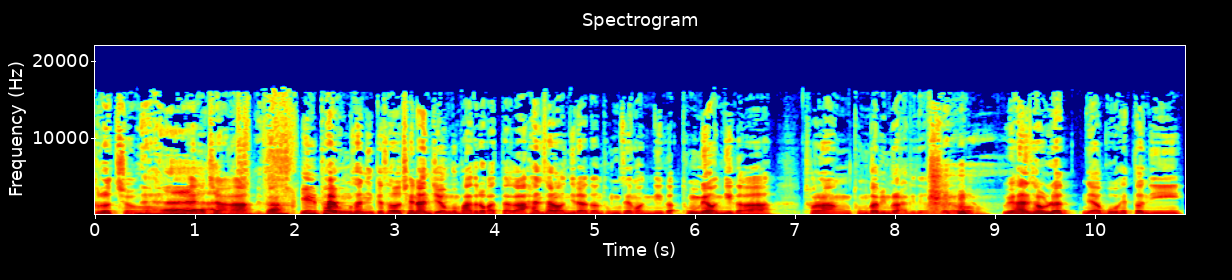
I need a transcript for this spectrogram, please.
그렇죠. 네, 자, 알겠습니다. 1804님께서 재난지원금 받으러 갔다가 한 살 언니라던 동생 언니가 동네 언니가 저랑 동갑인 걸 알게 되었어요. 왜 한 살 올렸냐고 했더니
